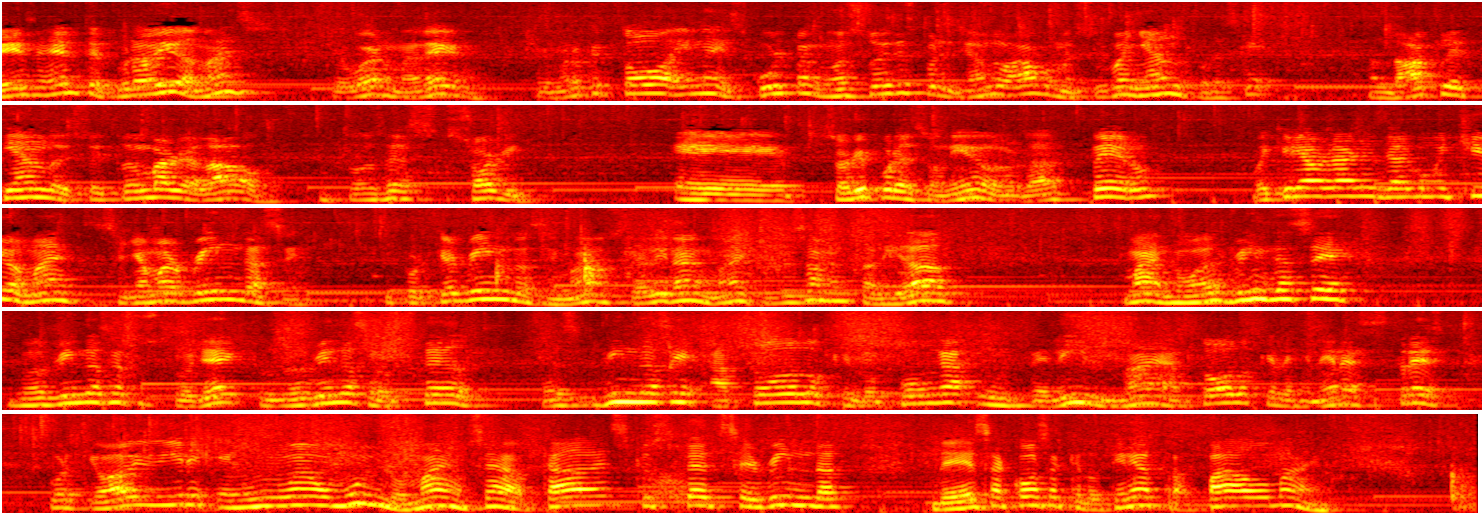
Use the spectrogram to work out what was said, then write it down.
¿Qué dice gente? Pura vida, más. Qué bueno, me alegra. Primero que todo, ahí me disculpan, no estoy desperdiciando agua, me estoy bañando, pero es que andaba cleteando y estoy todo embarrialado. Entonces, sorry. Eh, sorry por el sonido, ¿verdad? Pero hoy quería hablarles de algo muy chido, más. Se llama ríndase. ¿Y por qué ríndase, más? Ustedes dirán, más, ¿qué es esa mentalidad? Más, no es ríndase, no es ríndase a sus proyectos, no es ríndase a usted. Es ríndase a todo lo que lo ponga infeliz, más, a todo lo que le genera estrés porque va a vivir en un nuevo mundo, man. O sea, cada vez que usted se rinda de esa cosa que lo tiene atrapado, man,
